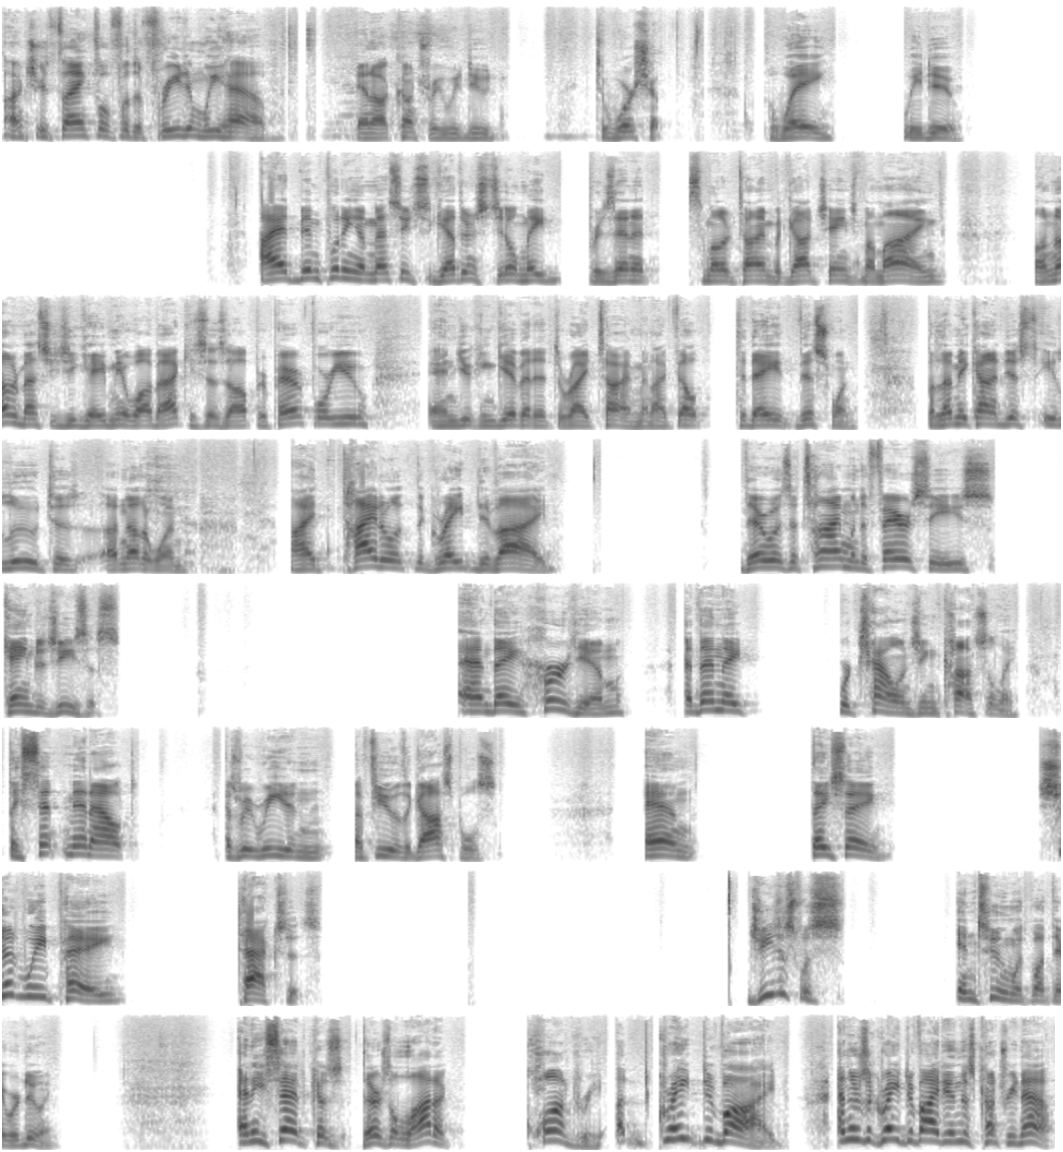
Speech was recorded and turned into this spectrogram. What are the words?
Aren't you thankful for the freedom we have in our country we do to worship the way we do? I had been putting a message together and still may present it some other time, but God changed my mind. Another message He gave me a while back, He says, I'll prepare it for you and you can give it at the right time. And I felt today this one. But let me kind of just allude to another one. I titled it The Great Divide. There was a time when the Pharisees came to Jesus and they heard him, and then they were challenging constantly. They sent men out, as we read in a few of the Gospels, and they say, Should we pay taxes? Jesus was in tune with what they were doing. And he said, because there's a lot of quandary, a great divide. And there's a great divide in this country now.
